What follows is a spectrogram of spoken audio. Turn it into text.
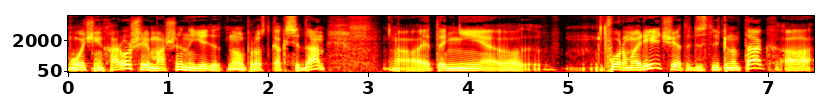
очень хорошие, машины едет, ну, просто как седан. А, это не э, форма речи, это действительно так. А,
